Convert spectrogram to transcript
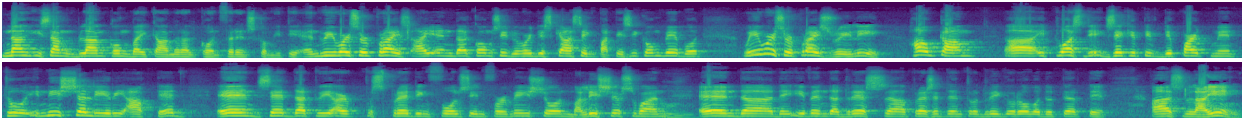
ng isang blankong bicameral conference committee. And we were surprised, I and the Kong Sid, we were discussing, pati si Kong Bebot, we were surprised really. How come uh, it was the executive department who initially reacted and said that we are spreading false information, malicious one, and uh, they even addressed uh, President Rodrigo Roa Duterte as lying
